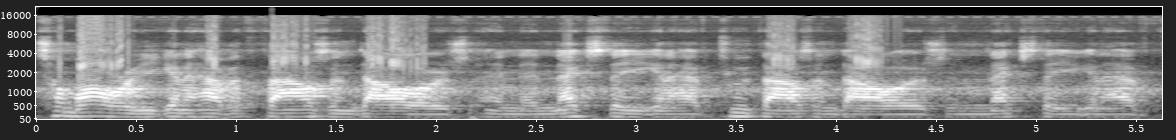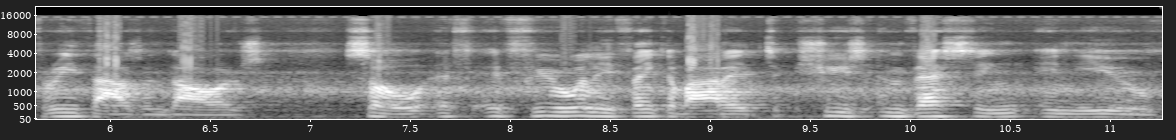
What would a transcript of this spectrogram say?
tomorrow you're going to have a thousand dollars and the next day you're going to have two thousand dollars and the next day you're going to have three thousand dollars. So if, if you really think about it she's investing in you.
